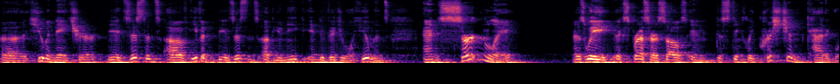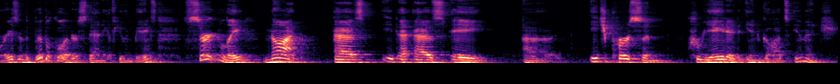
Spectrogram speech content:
uh, human nature, the existence of even the existence of unique individual humans, and certainly, as we express ourselves in distinctly Christian categories in the biblical understanding of human beings, certainly not as, as a uh, each person created in God's image,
